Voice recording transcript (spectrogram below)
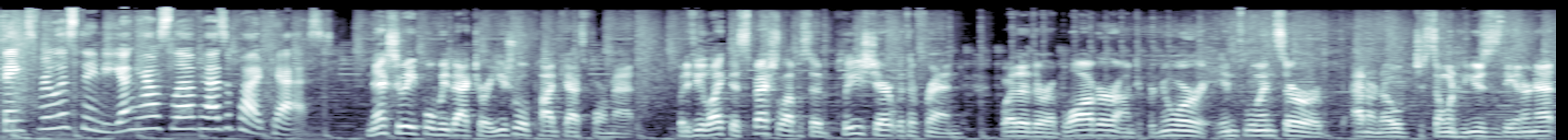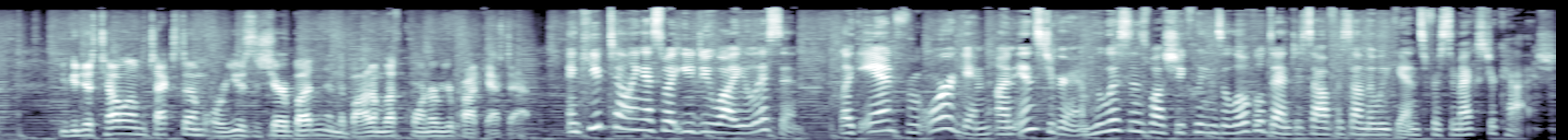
Thanks for listening to Young House Love Has a Podcast. Next week, we'll be back to our usual podcast format. But if you like this special episode, please share it with a friend, whether they're a blogger, entrepreneur, influencer, or I don't know, just someone who uses the internet. You can just tell them, text them, or use the share button in the bottom left corner of your podcast app. And keep telling us what you do while you listen, like Anne from Oregon on Instagram, who listens while she cleans a local dentist's office on the weekends for some extra cash.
